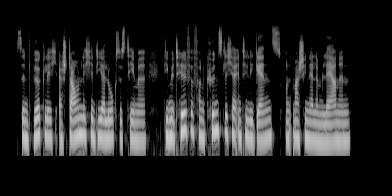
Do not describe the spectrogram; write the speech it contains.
sind wirklich erstaunliche Dialogsysteme, die mit Hilfe von künstlicher Intelligenz und maschinellem Lernen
